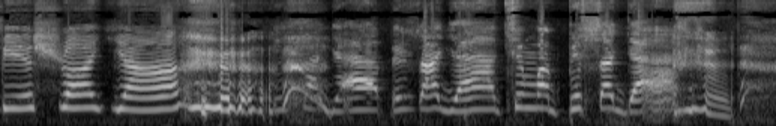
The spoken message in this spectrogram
别刷牙。别刷牙，别刷牙，千万别刷牙。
